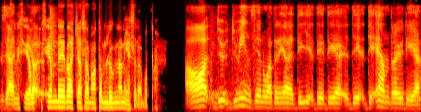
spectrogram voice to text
Det vill Ska vi se om, jag- se om det verkar som att de lugnar ner sig där borta. Ja, du, du inser nog att den är, det, det, det, det, det ändrar ju det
